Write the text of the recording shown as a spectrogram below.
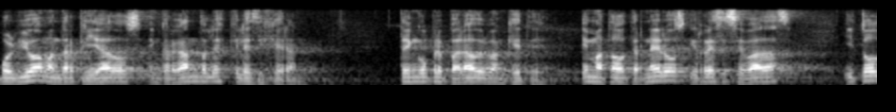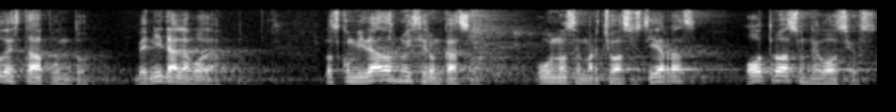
Volvió a mandar criados encargándoles que les dijeran, Tengo preparado el banquete, he matado terneros y reses cebadas, y todo está a punto. Venid a la boda. Los convidados no hicieron caso. Uno se marchó a sus tierras, otro a sus negocios.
